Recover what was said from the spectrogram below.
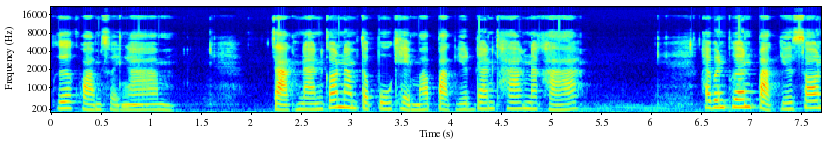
เพื่อความสวยงาม จากนั้นก็นำตะปูเข็มมาปักยึดด้านข้างนะคะ ให้เพื่อนๆปักยึดซ่อน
